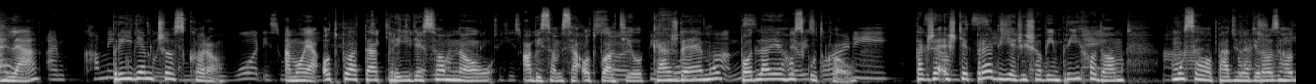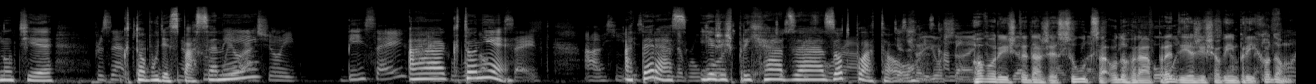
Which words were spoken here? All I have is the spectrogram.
Hľa, prídem čoskoro. A moja odplata príde so mnou, aby som sa odplatil každému podľa jeho skutkov. Takže ešte pred Ježišovým príchodom muselo padnúť rozhodnutie, kto bude spasený a kto nie. A teraz Ježiš prichádza s odplatou. Hovoríš teda, že súd sa odohrá pred Ježišovým príchodom?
